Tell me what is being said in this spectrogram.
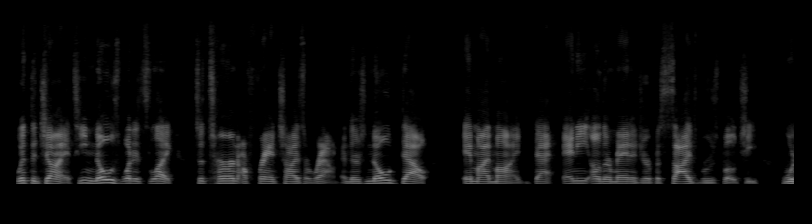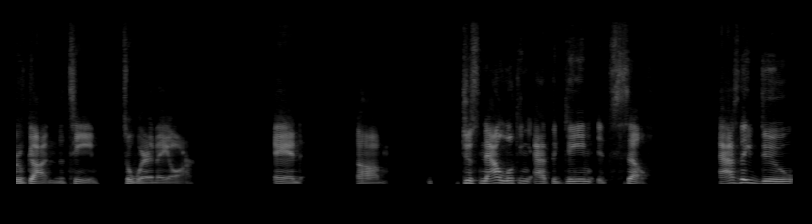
with the Giants. He knows what it's like to turn a franchise around. And there's no doubt in my mind that any other manager besides Bruce Bochy would have gotten the team to where they are. And um, just now looking at the game itself, as they do,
